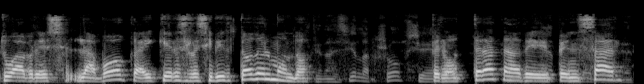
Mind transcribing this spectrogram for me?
tú abres la boca y quieres recibir todo el mundo. Pero trata de pensar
